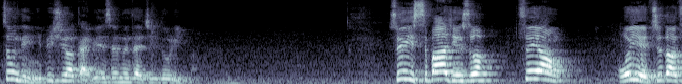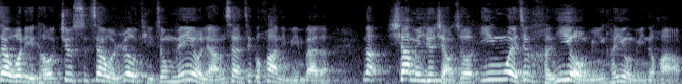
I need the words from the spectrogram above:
重点你必须要改变身份在基督里嘛。所以十八节说，这样我也知道，在我里头，就是在我肉体中没有良善。这个话你明白了？那下面就讲说，因为这个很有名很有名的话啊，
